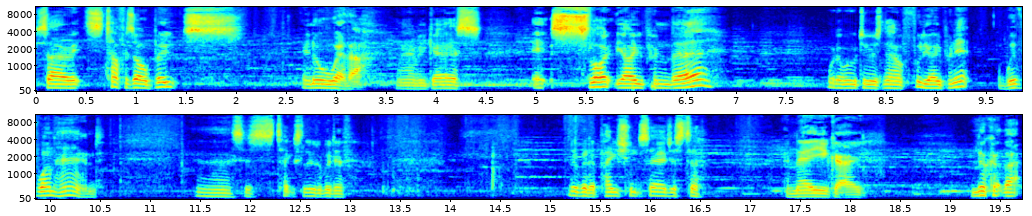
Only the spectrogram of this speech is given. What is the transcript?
So it's tough as old boots in all weather. There we go. It's, it's slightly open there. What I will do is now fully open it with one hand. Uh, this is, takes a little bit of a little bit of patience there just to and there you go look at that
